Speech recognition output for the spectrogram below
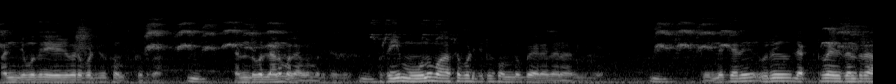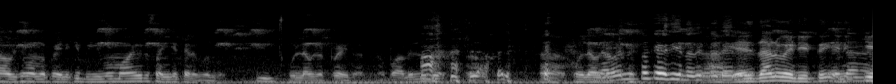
അഞ്ച് മുതൽ ഏഴ് വരെ പഠിച്ച സംസ്കൃതം ഉം, രണ്ട് കൊല്ലാണ് മലയാളം പഠിച്ചത്. പക്ഷേ ഈ മൂന്ന് ഭാഷ പഠിച്ചിട്ട് സ്വന്തം പേരെഴുതാൻ അറിയില്ല. പിന്നെ വെച്ചാൽ ഒരു ലെറ്റർ എഴുതേണ്ട ഒരു ആവശ്യം വന്നപ്പോൾ എനിക്ക് ഭീമമായ ഒരു സംഖ്യ ചിലവ് വന്നു. ഒരു ലവ് ലെറ്റർ എഴുതാൻ. അപ്പോൾ അതിൽ എഴുതാൻ വേണ്ടിയിട്ട് എനിക്ക്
